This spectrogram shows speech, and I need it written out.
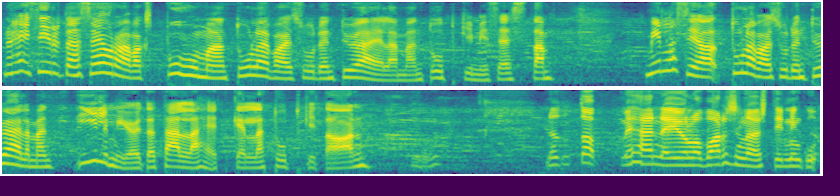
No hei, siirrytään seuraavaksi puhumaan tulevaisuuden työelämän tutkimisesta. Millaisia tulevaisuuden työelämän ilmiöitä tällä hetkellä tutkitaan? Mm. No tota, mehän ei olla varsinaisesti niin kuin,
